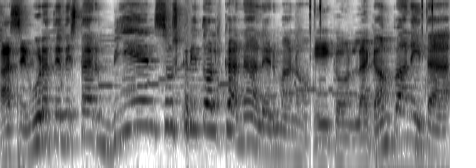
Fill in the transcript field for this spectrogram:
Asegúrate de estar bien suscrito al canal, hermano. Y con la campanita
